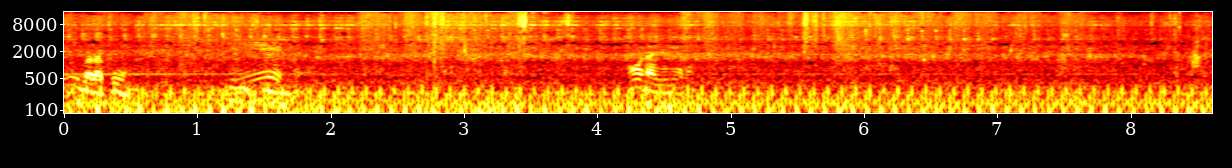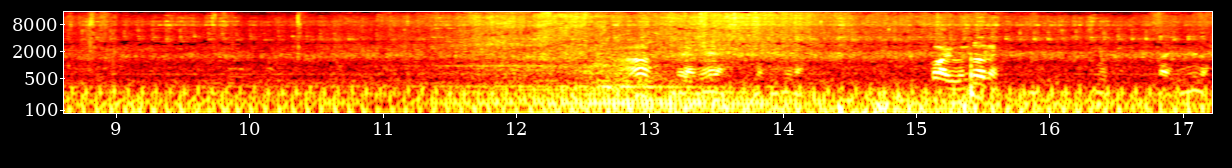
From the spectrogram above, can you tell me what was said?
นี่ก็ละกุ้งนี่โอ้ได้ยู่เนี่ยอ๋ออย่างเงี้ก้อยมันด้วยเลยใส่นี่แหละ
